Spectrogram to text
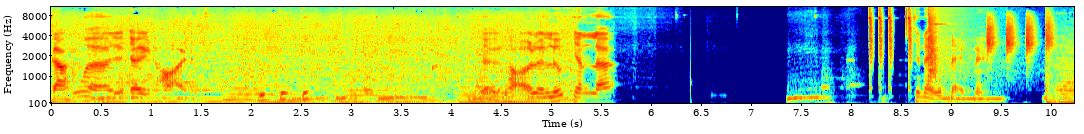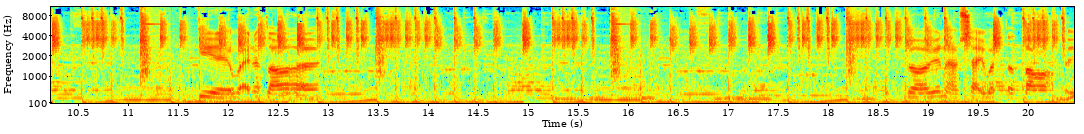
cân quá à, chơi điện thoại chút chút chút. Chơi điện thoại lên lướt nhanh lắm cái này cũng đẹp nè kia có vẻ nó to hơn coi cái nào xây bánh to to tí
